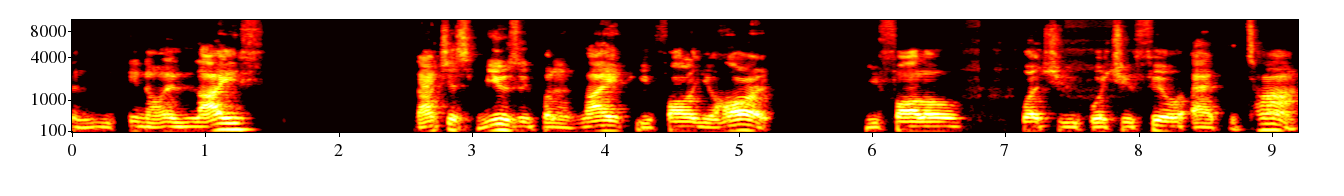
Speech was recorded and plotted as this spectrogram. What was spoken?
and you know, in life, not just music, but in life, you follow your heart. You follow what you what you feel at the time.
